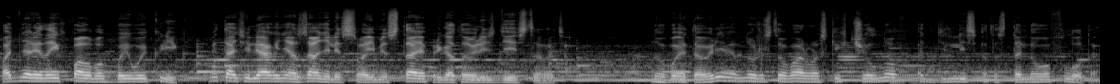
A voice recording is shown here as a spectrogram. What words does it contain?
подняли на их палубах боевой крик. Метатели огня заняли свои места и приготовились действовать. Но в это время множество варварских челнов отделились от остального флота,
